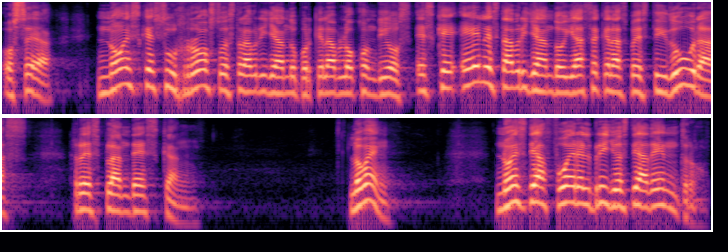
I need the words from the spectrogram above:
O sea, no es que su rostro está brillando porque él habló con Dios, es que él está brillando y hace que las vestiduras resplandezcan. ¿Lo ven? No es de afuera el brillo, es de adentro.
